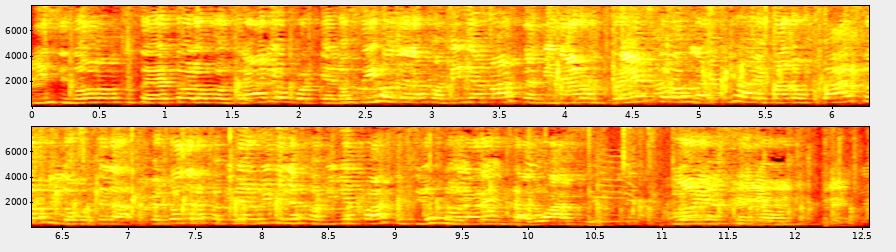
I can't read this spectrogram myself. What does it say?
Y si no, va a suceder todo lo contrario, porque los hijos de la familia Paz terminaron presos, las hijas de malos pasos, y los de la, perdón, de la familia Ruiz y la familia Paz, sus hijos lograron graduarse. Gloria al Señor.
